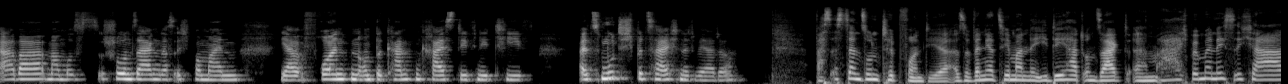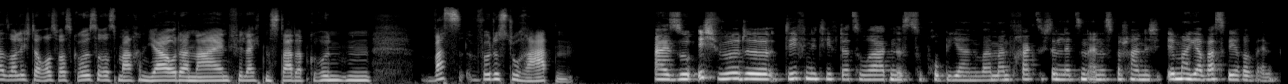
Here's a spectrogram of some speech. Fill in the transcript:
Aber man muss schon sagen, dass ich von meinem ja, Freunden und Bekanntenkreis definitiv als mutig bezeichnet werde. Was ist denn so ein Tipp von dir? Also wenn jetzt jemand eine Idee hat und sagt, ähm, ah, ich bin mir nicht sicher, soll ich daraus was Größeres machen, ja oder nein, vielleicht ein Startup gründen, was würdest du raten? Also ich würde definitiv dazu raten, es zu probieren, weil man fragt sich dann letzten Endes wahrscheinlich immer, ja, was wäre wenn?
